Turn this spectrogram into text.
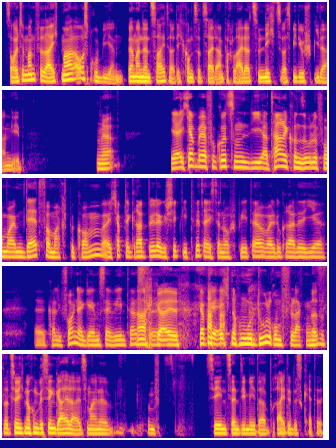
sollte man vielleicht mal ausprobieren, wenn man dann Zeit hat. Ich komme zurzeit einfach leider zu nichts, was Videospiele angeht. Ja. Ja, ich habe ja vor kurzem die Atari-Konsole von meinem Dad vermacht bekommen. Ich habe dir gerade Bilder geschickt, die twitter ich dann auch später, weil du gerade hier äh, California Games erwähnt hast. Ach, Äh, geil. Ich habe hier echt noch ein Modul rumflacken. Das ist natürlich noch ein bisschen geiler als meine 10 Zentimeter breite Diskette.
